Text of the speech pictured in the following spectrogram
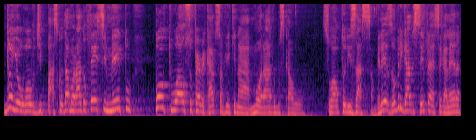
ganhou um ovo de Páscoa da Morada, oferecimento pontual supermercado, só vim aqui na Morada buscar o, sua autorização, beleza? Obrigado sempre a essa galera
